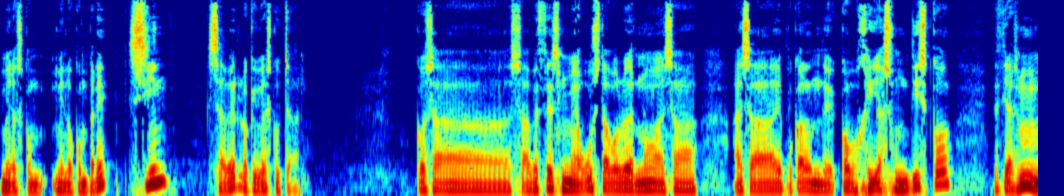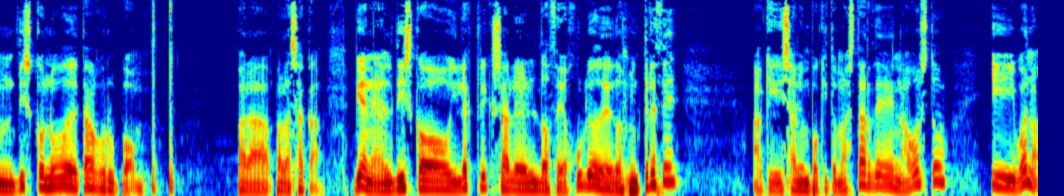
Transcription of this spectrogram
me, los me lo compré sin saber lo que iba a escuchar. Cosas, a veces me gusta volver ¿no? a, esa, a esa época donde cogías un disco, decías, mmm, disco nuevo de tal grupo, para, para la saca. Bien, el disco Electric sale el 12 de julio de 2013 Aquí sale un poquito más tarde, en agosto. Y bueno,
